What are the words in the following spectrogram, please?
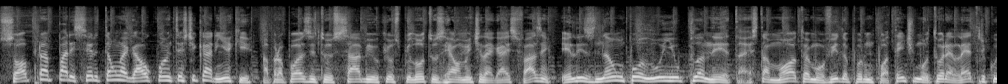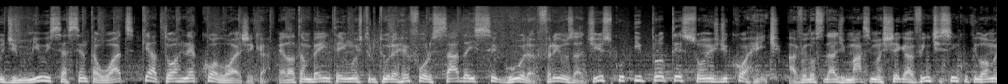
só para parecer tão legal quanto este carinha aqui. A propósito, sabe o que os pilotos realmente legais fazem? Eles não poluem o planeta. Esta moto é movida por um potente motor elétrico de 1060 watts que a torna ecológica. Ela também tem uma estrutura reforçada e segura, freios a disco e proteções de corrente. A velocidade velocidade máxima chega a 25 km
